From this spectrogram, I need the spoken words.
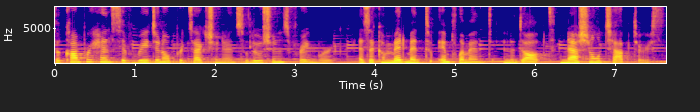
the Comprehensive Regional Protection and Solutions Framework as a commitment to implement and adopt national chapters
